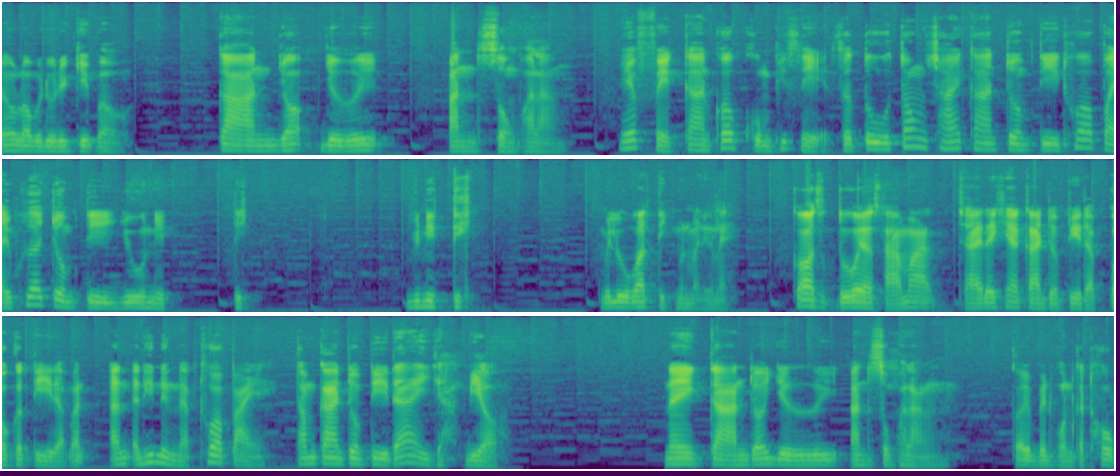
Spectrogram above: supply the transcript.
ต้องลองไปดูในคลิปเอา การเยาะเย้ย อันทรงพลัง เอฟเฟกต์การควบคุมพิเศษศัตรูต้องใช้การโจมตีทั่วไปเพื่อโจมตียูนิตติกยูนิตติกไม่รู้ว่าติกมันหมายถึงอะไรก็ศัตรูก็จะสามารถใช้ได้แค่การโจมตีแบบปกติแบบอันอันอันที่หนึ่งแบบทั่วไปทำการโจมตีได้อย่างเดียว ในการย่อเย้ยอันทรงพลัง ก็จะเป็นผลกระทบ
